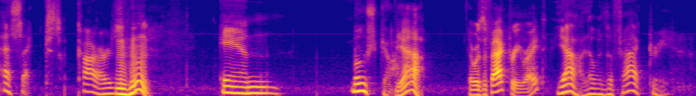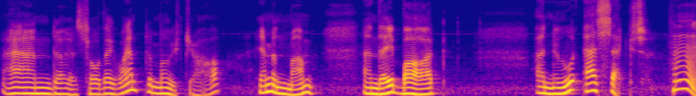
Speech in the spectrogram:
Essex cars Mm-hmm. in Moose Jaw. Yeah. There was a factory, right? Yeah, there was a factory. And uh, so they went to Moose Jaw, him and Mum, and they bought a new Essex. Hmm.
